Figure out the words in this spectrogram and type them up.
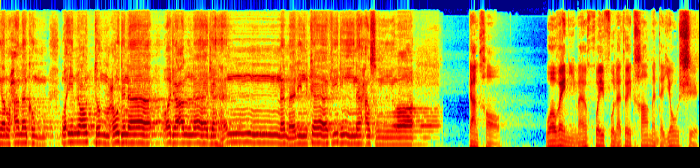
يرحمكم وإن عدتم عدنا وجعلنا جهنم للكافرين حصيرا 然后，我为你们恢复了对他们的优势，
